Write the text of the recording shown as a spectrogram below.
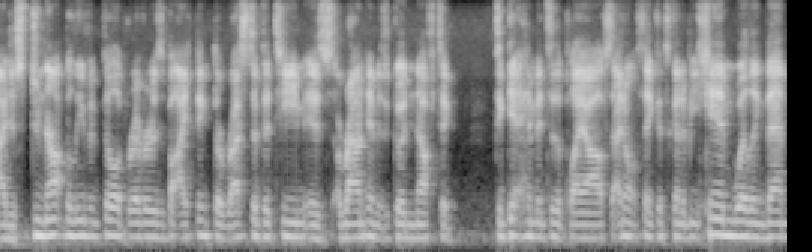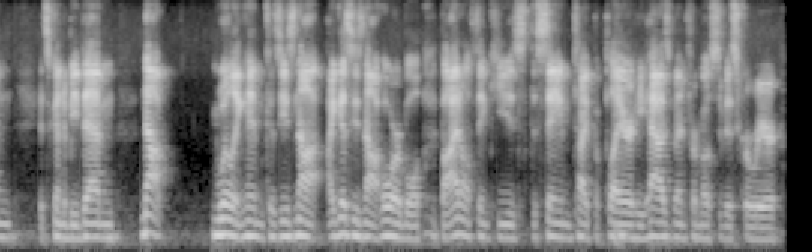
I just do not believe in Philip Rivers, but I think the rest of the team is around him is good enough to to get him into the playoffs. I don't think it's going to be him willing them. It's going to be them not willing him because he's not. I guess he's not horrible, but I don't think he's the same type of player he has been for most of his career.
